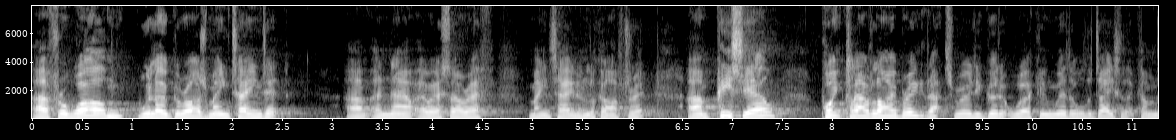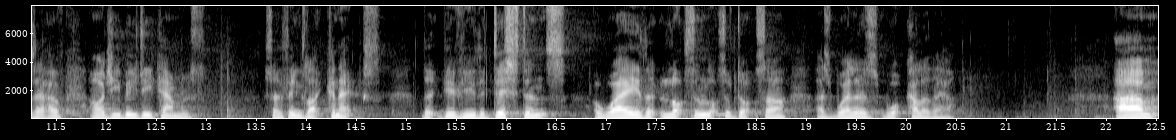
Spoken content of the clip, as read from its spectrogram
Uh, for a while, Willow Garage maintained it, um, and now OSRF maintain and look after it. Um, PCL, Point Cloud Library, that's really good at working with all the data that comes out of RGBD cameras. So things like Kinects that give you the distance away that lots and lots of dots are, as well as what color they are. Um,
